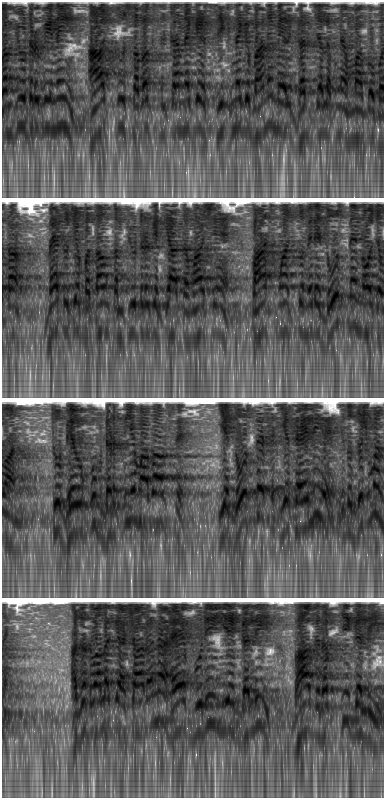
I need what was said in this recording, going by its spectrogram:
کمپیوٹر بھی نہیں، آج تو سبق سکھانے کے، سیکھنے کے بہانے میرے گھر چل اپنے اما کو بتا۔ میں تجھے بتاؤں کمپیوٹر کے کیا تماشے ہیں۔ پانچ پانچ تو میرے دوست ہیں نوجوان۔ تو بیوقوف ڈرتی ہے ماں باپ سے۔ یہ دوست ہے، یہ سہیلی ہے، یہ تو دشمن ہے۔ حضرت والا کے اشار ہے نا، ہے بری یہ گلی، بھاگ رب کی گلی۔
